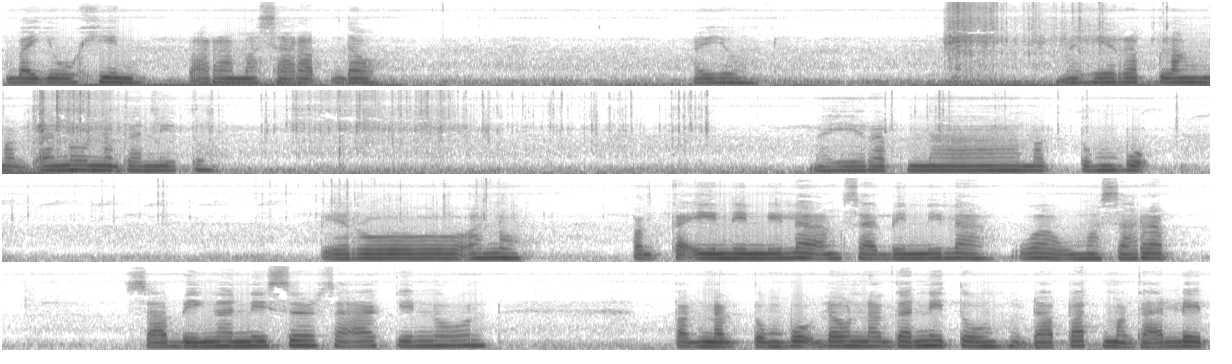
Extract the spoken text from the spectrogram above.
bayuhin para masarap daw ayun mahirap lang mag ano na ganito mahirap na magtumbo pero ano pagkainin nila ang sabi nila wow masarap sabi nga ni sir sa akin noon pag nagtumbo daw na ganito dapat magalit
